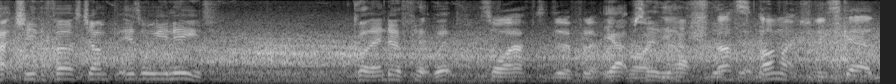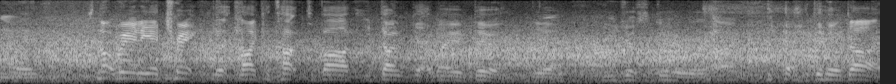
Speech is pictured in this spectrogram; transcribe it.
actually, the first jump is all you need. Go on then, do a flip whip. So I have to do a flip. You absolutely now. have to That's. I'm actually scared now. It's not really a trick that, like a tuck to bar, that you don't get away with doing. Yeah. You just do it. do or die.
